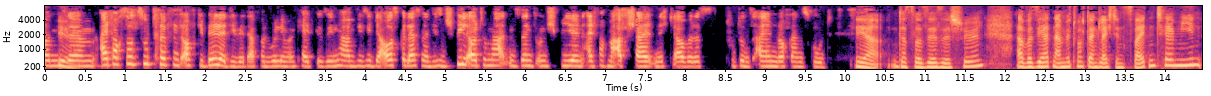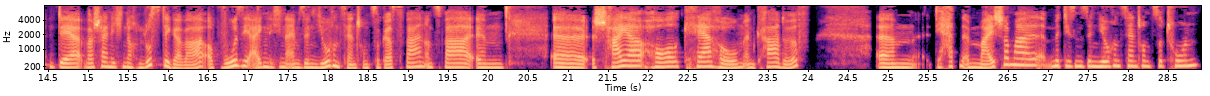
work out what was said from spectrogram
und ja. ähm, einfach so zutreffend auf die Bilder, die wir da von William und Kate gesehen haben, wie sie da ausgelassen an diesen Spielautomaten sind und spielen, einfach mal abschalten. Ich glaube, das tut uns allen doch ganz gut. Ja, das war sehr, sehr schön. Aber sie hatten am Mittwoch dann gleich den zweiten Termin, der wahrscheinlich noch lustiger war, obwohl sie eigentlich in einem Seniorenzentrum zu Gast waren, und zwar im äh, Shire Hall Care Home in Cardiff. Ähm, die hatten im Mai schon mal mit diesem Seniorenzentrum zu tun.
